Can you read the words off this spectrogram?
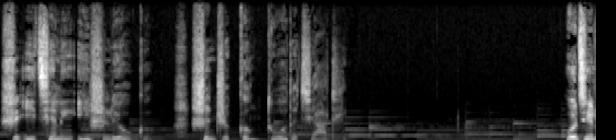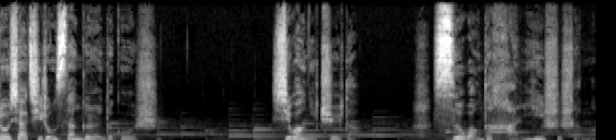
是一千零一十六个甚至更多的家庭。我记录下其中三个人的故事，希望你知道，死亡的含义是什么。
